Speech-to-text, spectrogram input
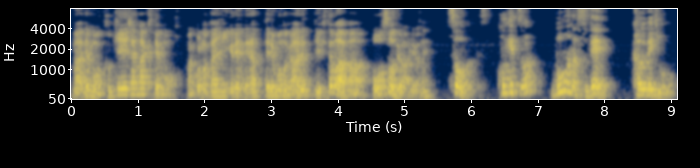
まあでも時計じゃなくても、まあこのタイミングで狙ってるものがあるっていう人はまあ多そうではあるよね。そうなんです。今月は、ボーナスで買うべきも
